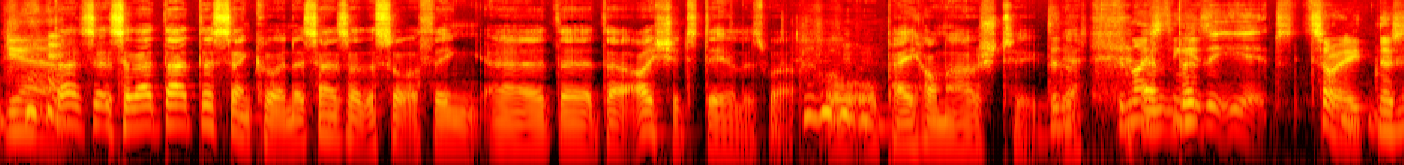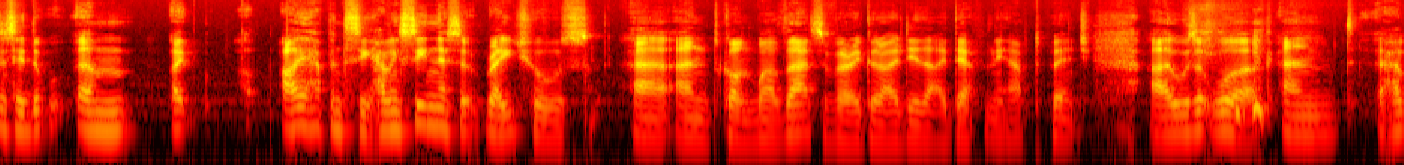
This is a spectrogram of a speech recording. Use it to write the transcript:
Yeah. That's, so that that does sound cool, and it sounds like the sort of thing uh, that that I should steal as well, or, or pay homage to. The- yes. the nice Um, thing is- the- Sorry, no, I was going to say that. Um, like, I happen to see, having seen this at Rachel's uh, and gone, well, that's a very good idea that I definitely have to pitch. I was at work and uh,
